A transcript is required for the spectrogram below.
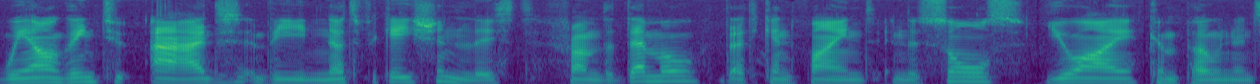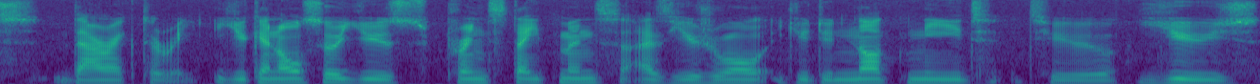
we are going to add the notification list from the demo that you can find in the source UI components directory. You can also use print statements as usual. You do not need to use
